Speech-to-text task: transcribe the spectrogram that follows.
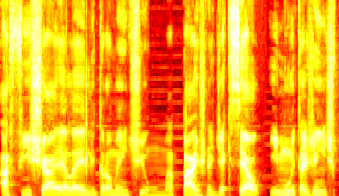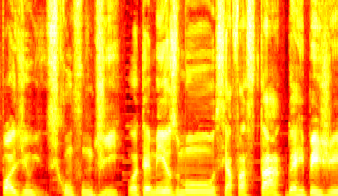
a ficha ela é literalmente uma página de Excel e muita gente pode se confundir ou até mesmo se afastar do RPG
